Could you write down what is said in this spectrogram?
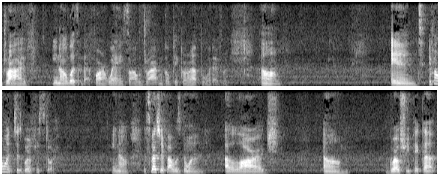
drive. You know, it wasn't that far away, so I would drive and go pick her up or whatever. Um, and if I went to the grocery store, you know, especially if I was doing a large um, grocery pickup,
